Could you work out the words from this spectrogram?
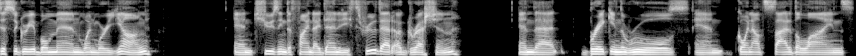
disagreeable men, when we're young and choosing to find identity through that aggression and that breaking the rules and going outside of the lines,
